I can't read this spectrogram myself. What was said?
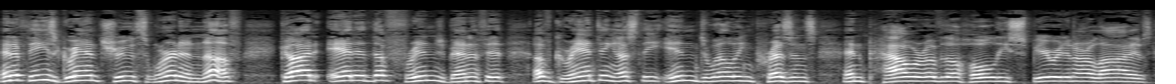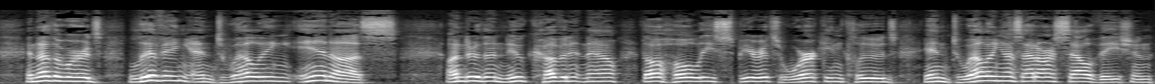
And if these grand truths weren't enough, God added the fringe benefit of granting us the indwelling presence and power of the Holy Spirit in our lives. In other words, living and dwelling in us. Under the new covenant now, the Holy Spirit's work includes indwelling us at our salvation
